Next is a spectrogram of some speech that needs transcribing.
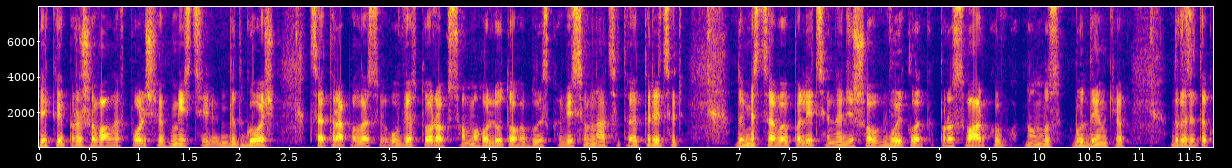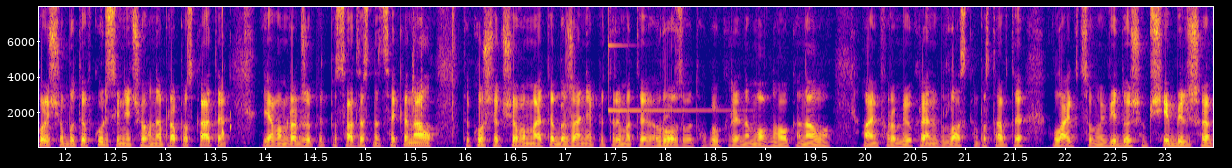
які проживали в Польщі в місті Бідгощ. Це трапилося у вівторок, 7 лютого, близько 18.30. До місцевої поліції надійшов виклик про сварку в одному з будинків. Друзі, також, щоб бути в курсі, нічого не пропускати, я вам раджу підписатись на цей канал. Також, якщо ви маєте бажання підтримати розвиток україномовного каналу I'm from Ukraine, будь ласка, поставте лайк цьому відео, щоб ще більше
